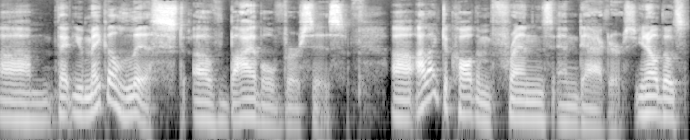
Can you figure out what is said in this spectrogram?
um, that you make a list of Bible verses. Uh, I like to call them friends and daggers. You know those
